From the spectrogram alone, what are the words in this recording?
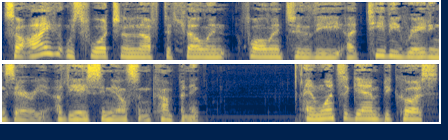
So I was fortunate enough to fell in, fall into the uh, TV ratings area of the AC Nielsen company. And once again, because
